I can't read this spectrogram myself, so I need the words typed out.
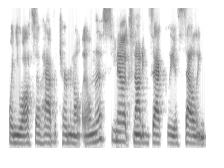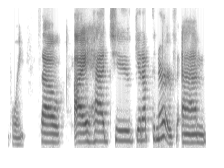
when you also have a terminal illness, you know, it's not exactly a selling point. So I had to get up the nerve. And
